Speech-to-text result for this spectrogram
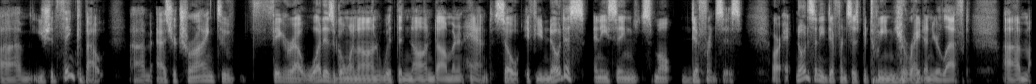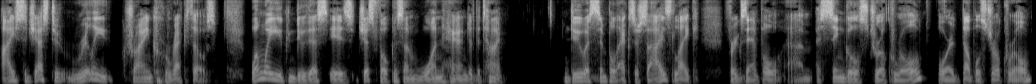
um, you should think about um, as you're trying to figure out what is going on with the non-dominant hand. So if you notice anything small differences or notice any differences between your right and your left, um, I suggest to really try and correct those. One way you can do this is just focus on one hand at a time do a simple exercise like, for example, um, a single stroke roll or a double stroke roll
